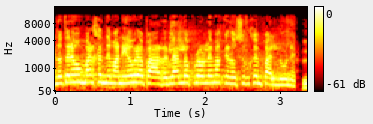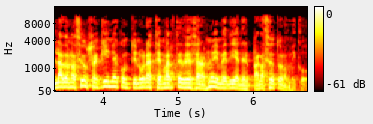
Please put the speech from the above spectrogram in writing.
No tenemos margen de maniobra para arreglar los problemas que nos surgen para el lunes. La donación sanguínea continuará este martes desde las nueve y media en el Palacio Autonómico.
